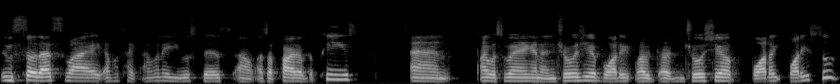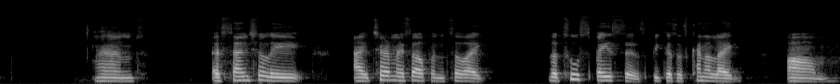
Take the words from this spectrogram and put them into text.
And so that's why I was like, I'm going to use this um, as a part of the piece. And I was wearing an Androsia body uh, Androsia body bodysuit, and essentially, I turned myself into like the two spaces because it's kind of like um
